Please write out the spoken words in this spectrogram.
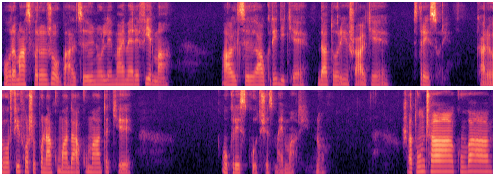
au rămas fără job, alții nu le mai mere firma, alții au credite, datorii și alte stresuri, care vor fi fost și până acum, dar acum atât au crescut și sunt mai mari. Nu. Și atunci, cumva,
